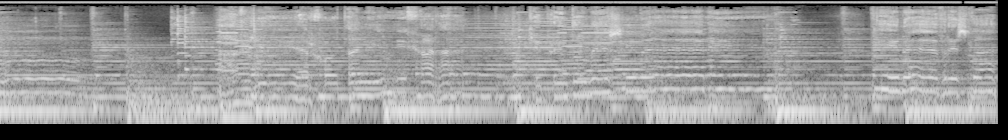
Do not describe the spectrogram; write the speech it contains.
μου. Αυγή ερχόταν η χαρά και πριν το μεσημέρι την έβρισκα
